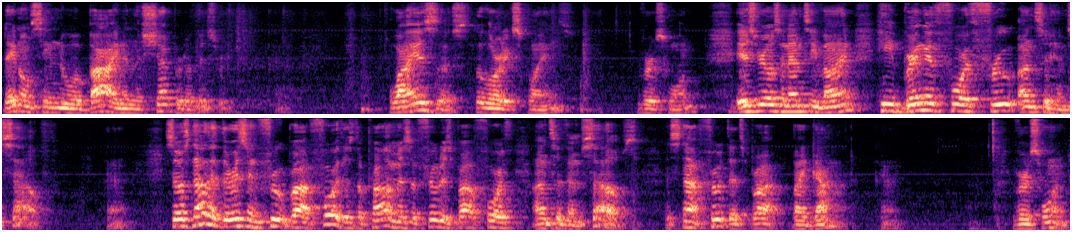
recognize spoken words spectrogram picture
They don't seem to abide in the shepherd of Israel. Why is this? The Lord explains. Verse 1. Israel is an empty vine. He bringeth forth fruit unto himself. Okay? So it's not that there isn't fruit brought forth. It's the problem is the fruit is brought forth unto themselves. It's not fruit that's brought by God. Verse 1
